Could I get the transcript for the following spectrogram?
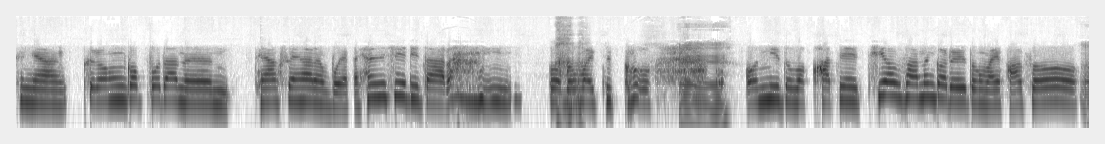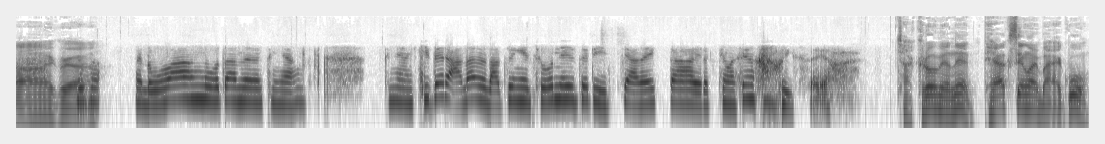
그냥 그런 것보다는 대학 생활은 뭐 약간 현실이다라는 거 너무 많이 듣고 예. 언니도 막 과제 튀어서 하는 거를 너무 많이 봐서 아이고야. 그래서 로망보다는 그냥 그냥 기대를 안 하면 나중에 좋은 일들이 있지 않을까 이렇게만 생각하고 있어요. 자, 그러면은 대학 생활 말고,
